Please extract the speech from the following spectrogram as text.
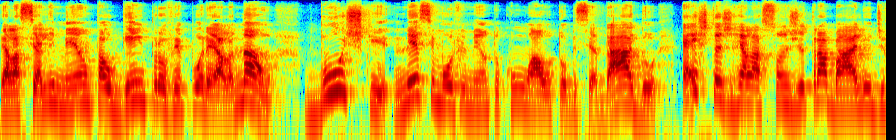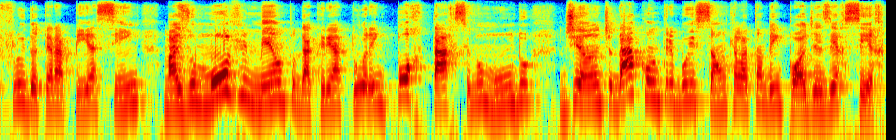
Ela se alimenta, alguém provê por ela. Não. Busque nesse movimento com o auto-obsedado estas relações de trabalho, de fluidoterapia, sim, mas o movimento da criatura importar-se no mundo diante da contribuição que ela também pode exercer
